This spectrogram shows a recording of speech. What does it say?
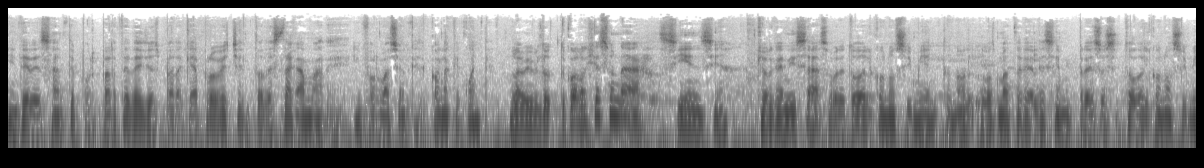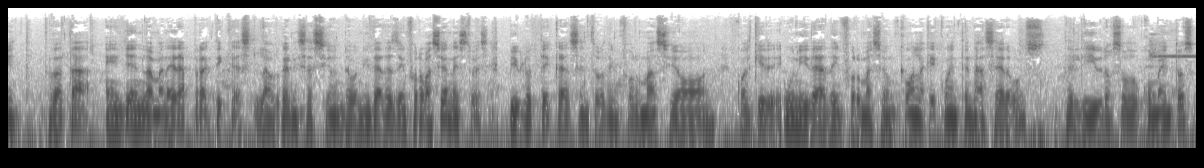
interesante por parte de ellos para que aprovechen toda esta gama de información que, con la que cuentan. La bibliotecología es una ciencia que organiza sobre todo el conocimiento, ¿no? los materiales impresos y todo el conocimiento. Trata ella en la manera práctica es la organización de unidades de información, esto es biblioteca, centro de información, cualquier unidad de información con la que cuenten acervos de libros o documentos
